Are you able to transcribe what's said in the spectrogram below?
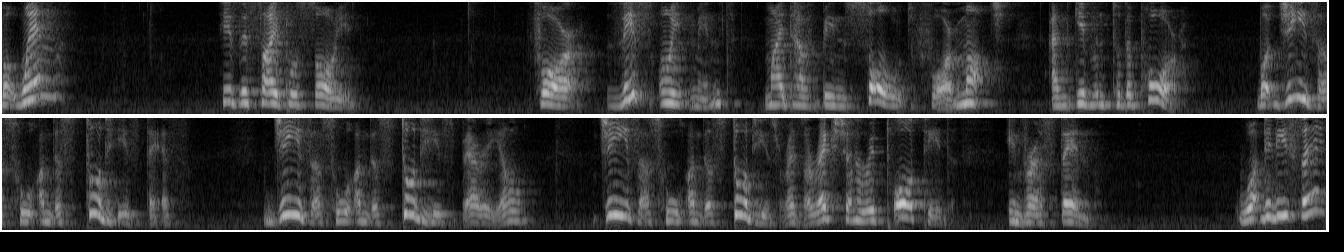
But when his disciples saw it, for this ointment might have been sold for much and given to the poor. But Jesus, who understood his death, Jesus, who understood his burial, Jesus, who understood his resurrection, retorted in verse 10. What did he say?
